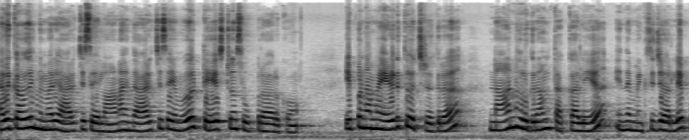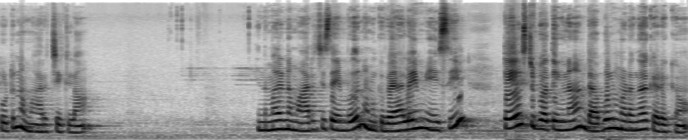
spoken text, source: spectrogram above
அதுக்காக இந்த மாதிரி அரைச்சி செய்யலாம். ஆனால் இந்த அரைச்சி செய்யும்போது டேஸ்ட்டும் சூப்பராக இருக்கும். இப்போ நம்ம எடுத்து வச்சிருக்கிற நானூறு கிராம் தக்காளியை இந்த மிக்ஸி ஜார்லேயே போட்டு நம்ம அரைச்சிக்கலாம். இந்த மாதிரி நம்ம அரைச்சி செய்யும்போது நமக்கு வேலையும் ஈஸி டேஸ்ட் பார்த்திங்கன்னா டபுள் மடங்காக கிடைக்கும்.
